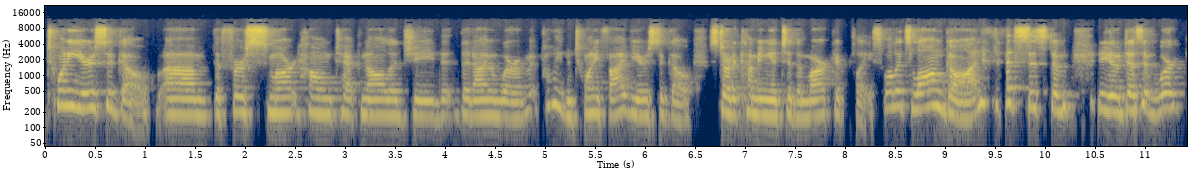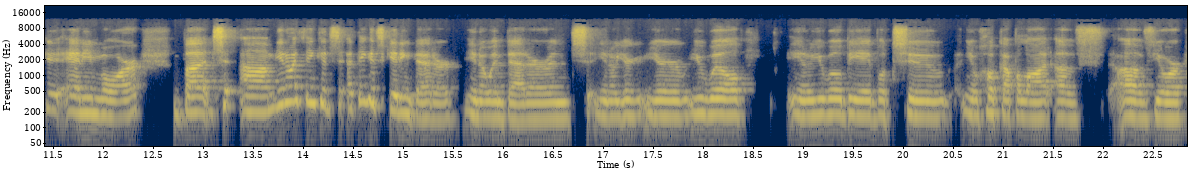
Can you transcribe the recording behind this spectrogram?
20 years ago, um, the first smart home technology that, that I'm aware of, probably even 25 years ago, started coming into the marketplace. Well, it's long gone. that system, you know, doesn't work anymore. But um, you know, I think it's I think it's getting better, you know, and better. And you know, you're you're you will you know you will be able to you know hook up a lot of of your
